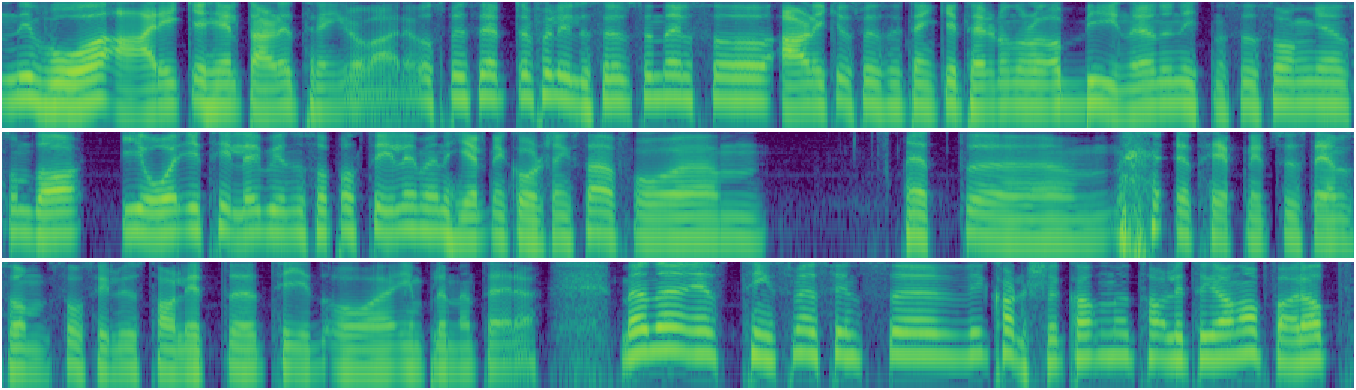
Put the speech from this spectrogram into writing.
nivået er ikke helt der det trenger å være. Og Spesielt for Lillestrøm sin del så er det ikke spesielt enkelt heller når du begynner en U19-sesong eh, som da i år i tillegg begynner såpass tidlig, med en helt ny coachingstaff og um, et, eh, et, helt nytt system som sannsynligvis tar litt eh, tid å implementere. Men uh, en ting som jeg syns vi kanskje kan ta litt opp, var at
